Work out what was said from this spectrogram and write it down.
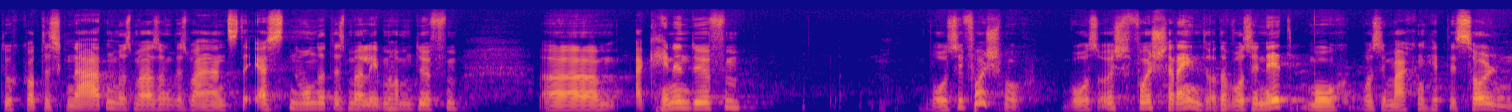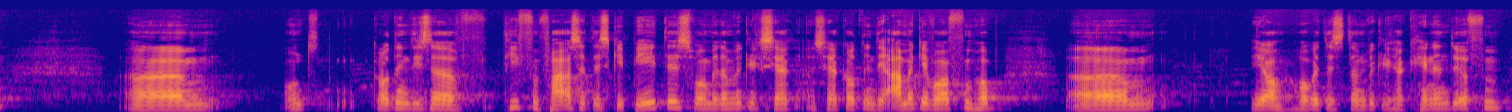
durch Gottes Gnaden, muss man auch sagen, das war eines der ersten Wunder, das wir erleben haben dürfen, äh, erkennen dürfen, was ich falsch mache, was alles falsch rennt oder was ich nicht mache, was ich machen hätte sollen. Ähm, und gerade in dieser tiefen Phase des Gebetes, wo ich mich dann wirklich sehr, sehr Gott in die Arme geworfen habe, ähm, ja, habe ich das dann wirklich erkennen dürfen, ähm,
